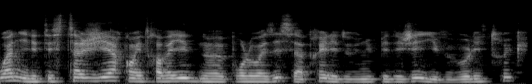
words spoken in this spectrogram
One, il était stagiaire quand il travaillait euh, pour l'Oasis et après il est devenu PDG, il veut voler le truc.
